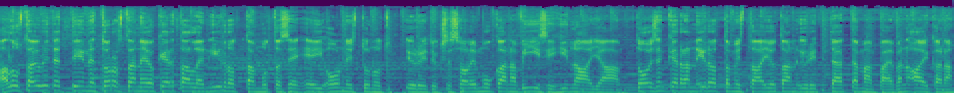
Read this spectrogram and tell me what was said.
Alusta yritettiin torstaina jo kertaalleen irrottaa, mutta se ei onnistunut. Yrityksessä oli mukana viisi hinaajaa. Toisen kerran irrottamista aiotaan yrittää tämän päivän aikana.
